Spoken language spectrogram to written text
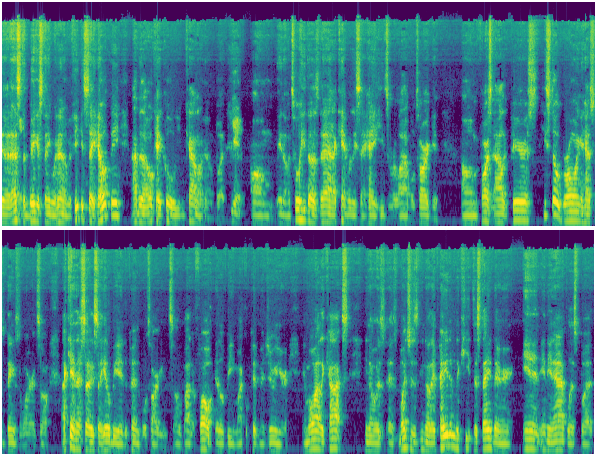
Yeah, that's the biggest thing with him. If he can stay healthy, I'd be like, okay, cool, you can count on him. But yeah, um, you know, until he does that, I can't really say, hey, he's a reliable target. Um, as far as Alec Pierce, he's still growing and has some things to learn. So I can't necessarily say he'll be a dependable target. So by default, it'll be Michael Pittman Jr. and Mo Alie-Cox. You know, as, as much as you know, they paid him to keep to stay there in Indianapolis, but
